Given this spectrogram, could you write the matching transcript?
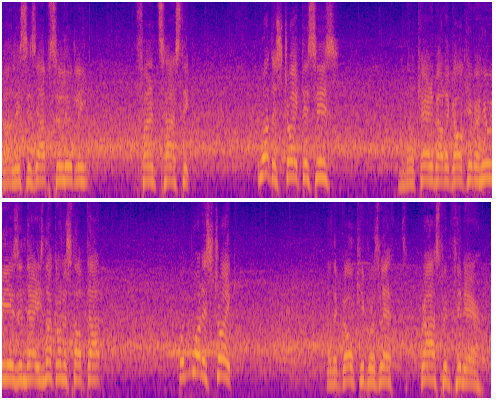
Well, this is absolutely fantastic. What a strike this is. I don't care about the goalkeeper, who he is in there, he's not going to stop that. But what a strike! And the goalkeeper was left grasping thin air.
